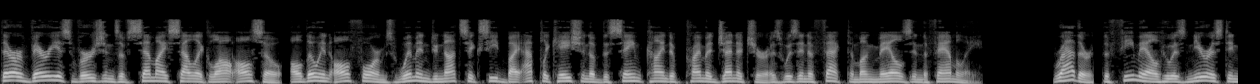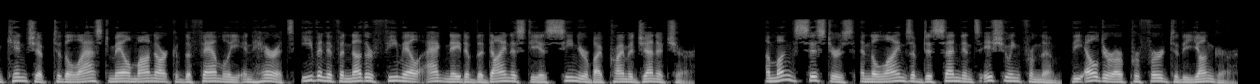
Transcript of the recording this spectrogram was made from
There are various versions of semi-Salic law also, although in all forms women do not succeed by application of the same kind of primogeniture as was in effect among males in the family. Rather, the female who is nearest in kinship to the last male monarch of the family inherits, even if another female agnate of the dynasty is senior by primogeniture. Among sisters and the lines of descendants issuing from them, the elder are preferred to the younger.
